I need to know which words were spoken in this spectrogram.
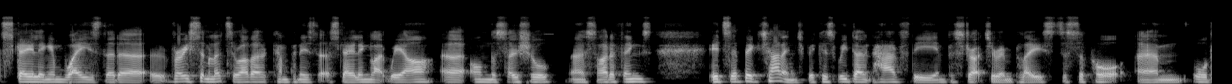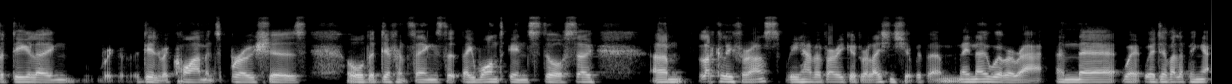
scaling in ways that are very similar to other companies that are scaling like we are uh, on the social uh, side of things, it's a big challenge because we don't have the infrastructure in place to support um, all the dealing dealer requirements, brochures, all the different things that they want in store. So um, luckily for us, we have a very good relationship with them. They know where we're at, and we're, we're developing it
